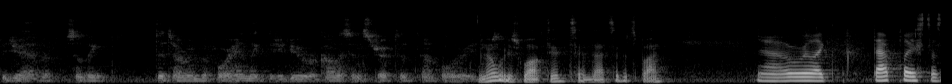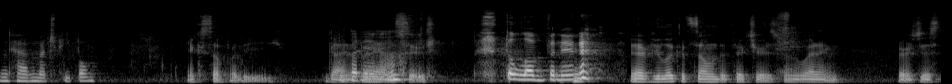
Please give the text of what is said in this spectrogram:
Did you have a, something determined beforehand? Like, did you do a reconnaissance trip to the temple, or you No, we just walked in, said that's a good spot. Yeah, we're like, that place doesn't have much people. Except for the guy The in the banana. banana suit. The love banana. Yeah, if you look at some of the pictures from the wedding, there's just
